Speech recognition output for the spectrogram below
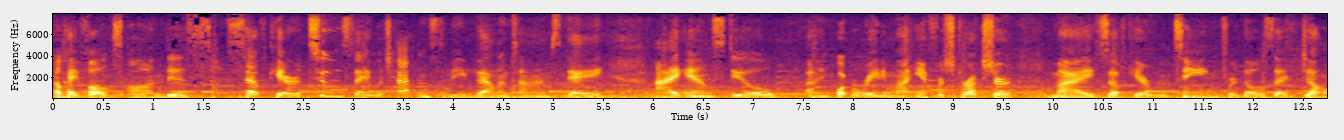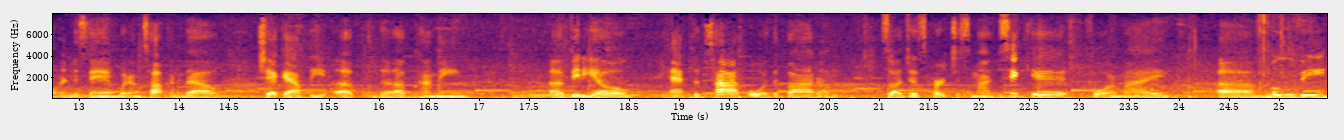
Okay, folks, on this Self Care Tuesday, which happens to be Valentine's Day, I am still uh, incorporating my infrastructure, my self care routine. For those that don't understand what I'm talking about, check out the up the upcoming uh, video at the top or the bottom. So I just purchased my ticket for my uh, movie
